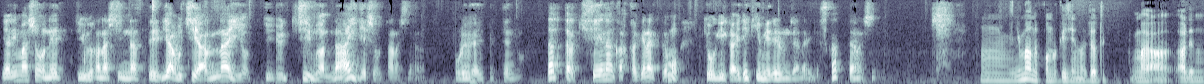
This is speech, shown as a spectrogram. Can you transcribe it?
やりましょうねっていう話になって、いや、うちやんないよっていうチームはないでしょうって話だから、俺が言ってんの。だったら規制なんかかけなくても、協議会で決めれるんじゃないですかって話。うん今のこの記事のちょっと、まあ、あれな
